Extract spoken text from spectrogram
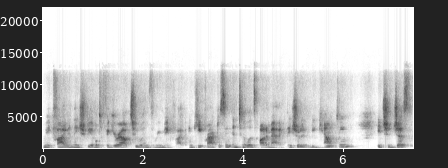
make five and they should be able to figure out two and three make five and keep practicing until it's automatic. They shouldn't be counting. It should just,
